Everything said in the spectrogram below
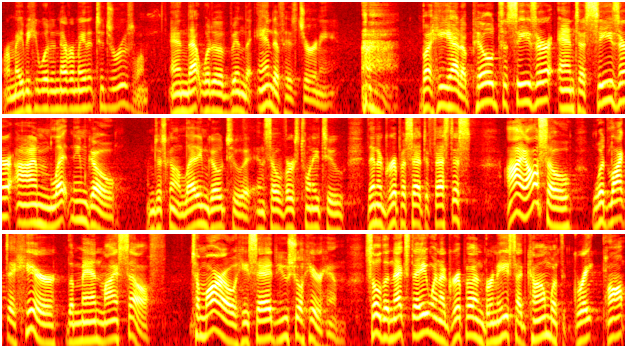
Or maybe he would have never made it to Jerusalem. And that would have been the end of his journey. But he had appealed to Caesar, and to Caesar I'm letting him go. I'm just going to let him go to it. And so, verse 22 Then Agrippa said to Festus, I also would like to hear the man myself. Tomorrow, he said, you shall hear him. So the next day, when Agrippa and Bernice had come with great pomp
